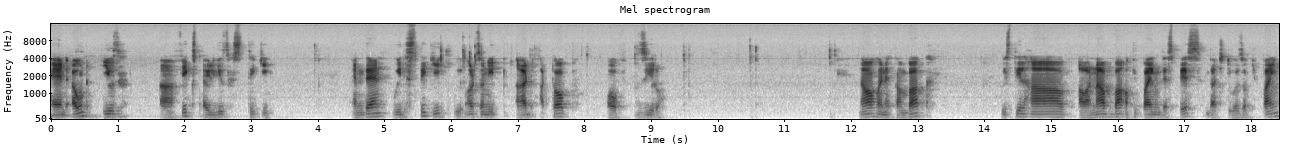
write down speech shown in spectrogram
and i won't use uh, fixed i will use sticky and then with sticky we also need to add a top of zero. Now when i come back we still have our navbar occupying the space that it was occupying.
